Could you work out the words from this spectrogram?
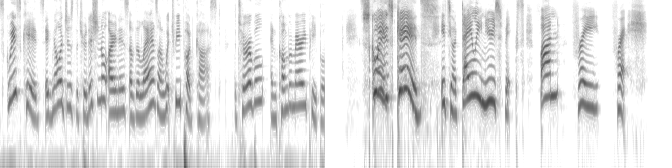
Squiz Kids acknowledges the traditional owners of the lands on which we podcast, the Turrbal and Kombumerri people. Squiz Kids! It's your daily news fix. Fun, free, fresh.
